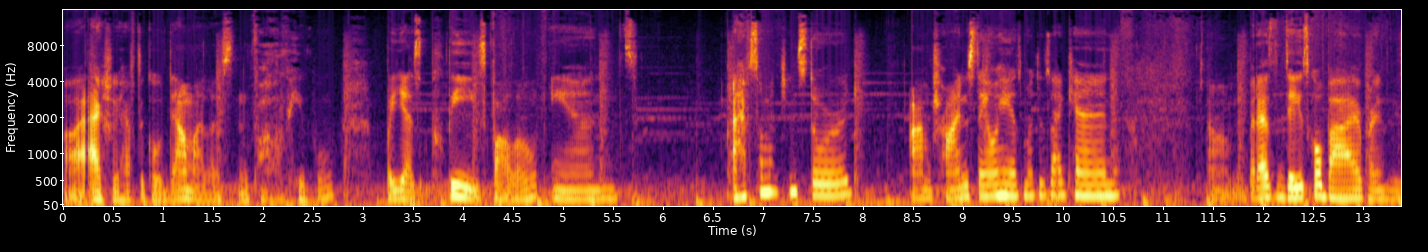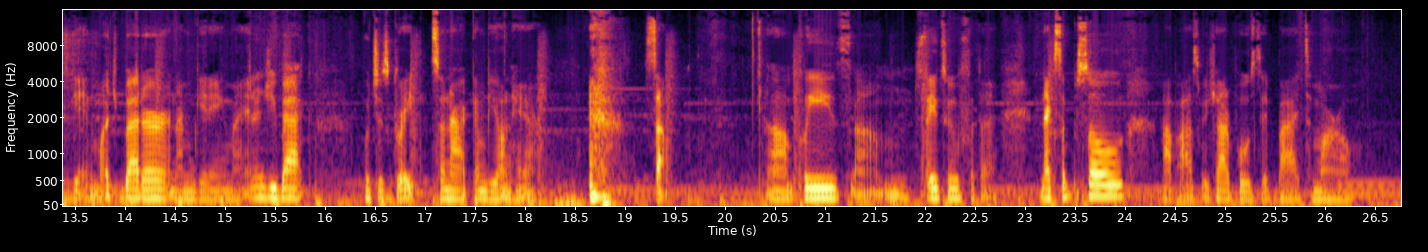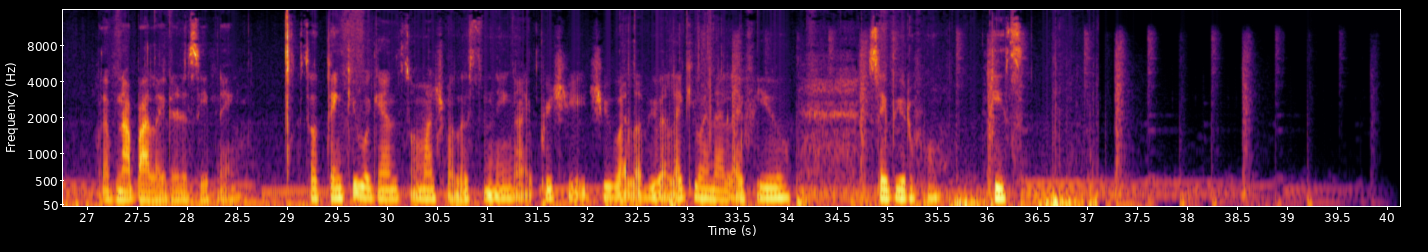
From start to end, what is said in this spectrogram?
Uh, I actually have to go down my list and follow people. But yes, please follow. And I have so much in storage. I'm trying to stay on here as much as I can. Um, but as the days go by, pregnancy is getting much better and I'm getting my energy back, which is great. So now I can be on here. so um, please um, stay tuned for the next episode. I'll possibly try to post it by tomorrow, if not by later this evening. So thank you again so much for listening. I appreciate you. I love you. I like you. And I love you. Stay beautiful. Peace.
